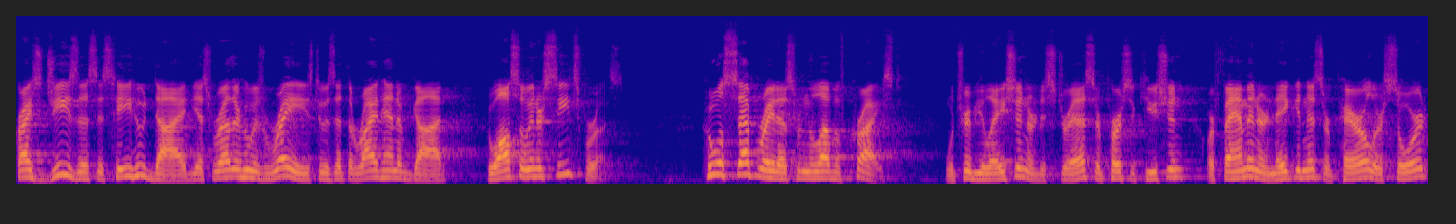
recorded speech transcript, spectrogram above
Christ Jesus is he who died, yes, rather, who is raised, who is at the right hand of God, who also intercedes for us. Who will separate us from the love of Christ? Will tribulation or distress or persecution or famine or nakedness or peril or sword?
